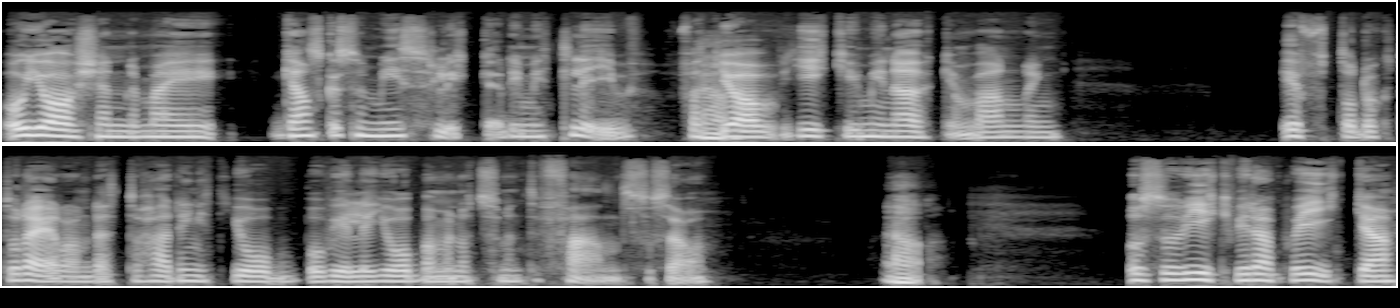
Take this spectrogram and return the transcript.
och jag kände mig ganska så misslyckad i mitt liv. För att Ja. jag gick ju min ökenvandring efter doktorerandet och hade inget jobb och ville jobba med något som inte fanns och så. Ja. Och så gick vi där på ICA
